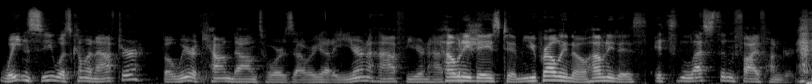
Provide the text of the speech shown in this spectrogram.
Wait and see what's coming after. But we are counting down towards that. We got a year and a half, year and a half. How many days, Tim? You probably know. How many days? It's less than 500.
